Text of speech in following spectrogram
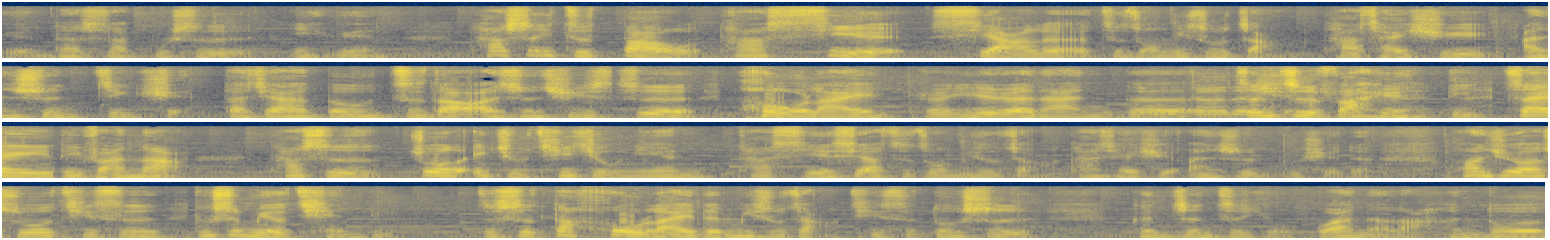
员，但是他不是议员。他是一直到他卸下了这种秘书长，他才去安顺竞选。大家都知道，安顺区是后来惹一热南的政治发源地。在蒂凡纳，他是做了一九七九年，他卸下这种秘书长，他才去安顺补选的。换句话说，其实不是没有潜力。只是到后来的秘书长，其实都是跟政治有关的啦。很多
